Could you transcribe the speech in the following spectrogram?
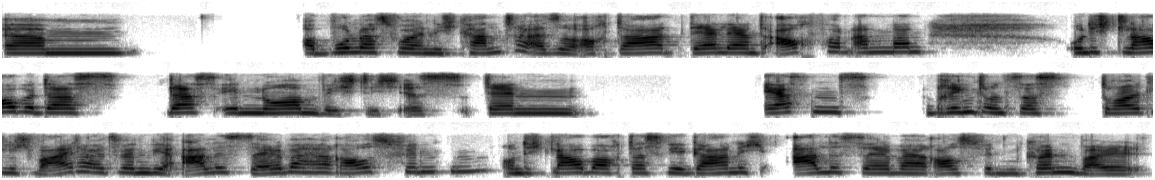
ähm, obwohl er es vorher nicht kannte. Also auch da, der lernt auch von anderen. Und ich glaube, dass das enorm wichtig ist. Denn erstens bringt uns das deutlich weiter, als wenn wir alles selber herausfinden. Und ich glaube auch, dass wir gar nicht alles selber herausfinden können, weil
